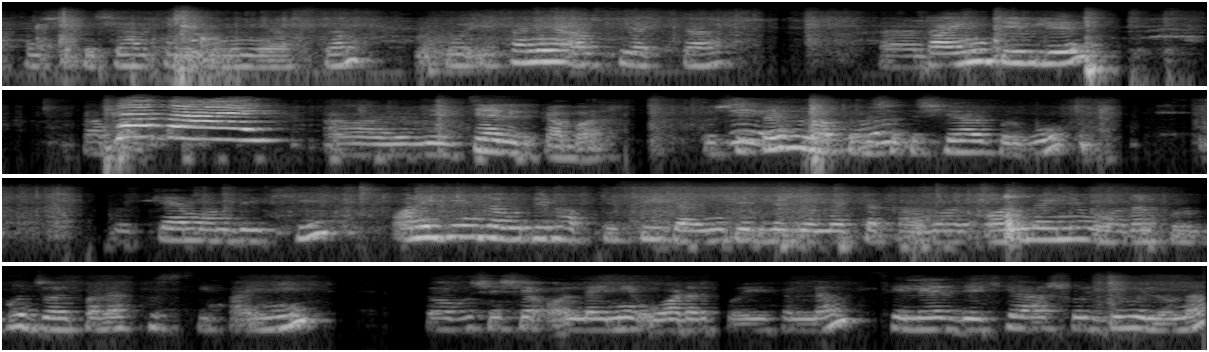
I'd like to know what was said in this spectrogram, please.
আপনার সাথে শেয়ার করার জন্য নিয়ে আসলাম। তো এখানে আসছে একটা ডাইনিং টেবিলের আর চেয়ারের কাবার তো সেটাই হলো আপনাদের সাথে শেয়ার করব। কেমন দেখি? অনেকদিন যাবতীয় ভাবতেছি ডাইনিং টেবিলের জন্য একটা কাবার অনলাইনে অর্ডার করব। জয়পাড়া খুঁজছি, পাইনি। তো অবশেষে অনলাইনে অর্ডার করে ফেললাম। ছেলের দেখে আর সহ্য হলো না।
